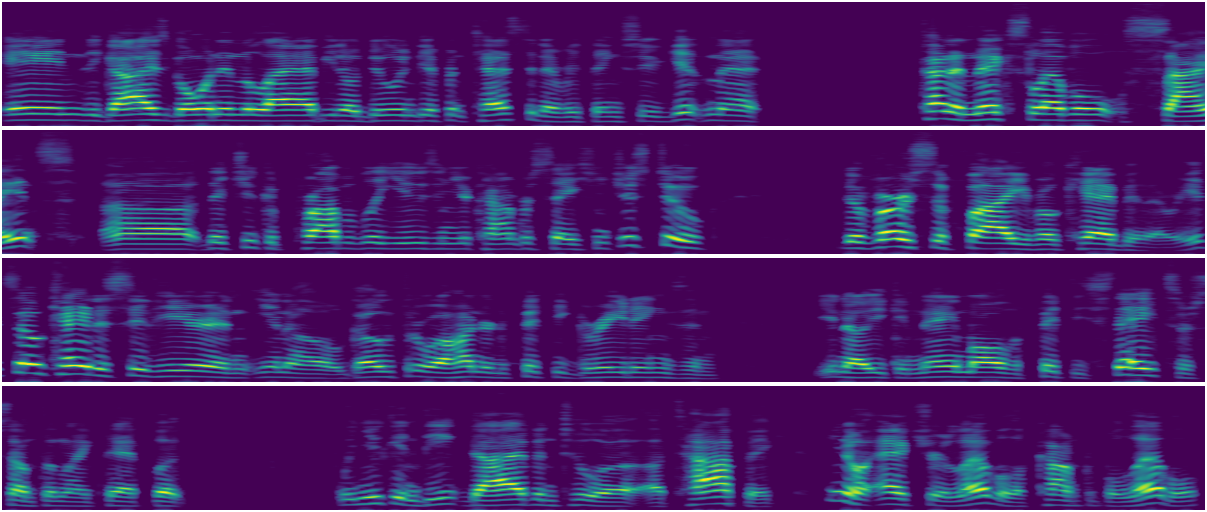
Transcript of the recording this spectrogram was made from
and the guys going in the lab, you know, doing different tests and everything. So you're getting that kind of next level science uh, that you could probably use in your conversation just to diversify your vocabulary. It's okay to sit here and, you know, go through 150 greetings and, you know, you can name all the 50 states or something like that. But when you can deep dive into a, a topic, you know, at your level, a comfortable level,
